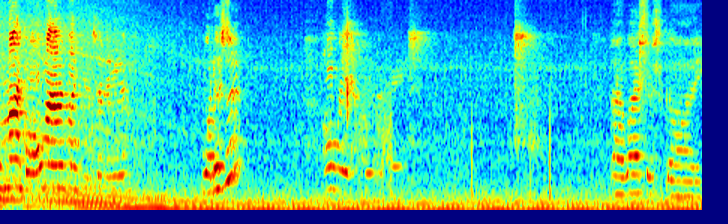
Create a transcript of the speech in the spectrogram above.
Oh my god, where is my username? What is it? Oh wait, okay. Uh, where's this guy?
